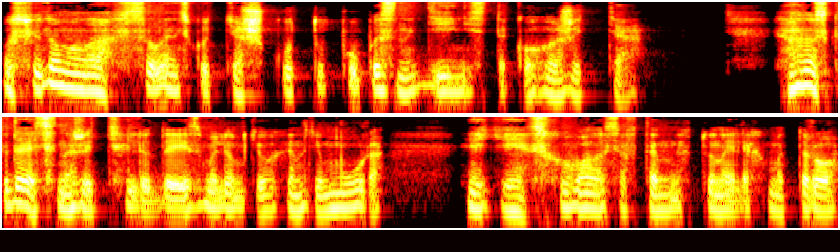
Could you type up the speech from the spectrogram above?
Усвідомила вселенську тяжку тупу безнадійність такого життя. Воно скидається на життя людей з малюнків Генрі Мура, які сховалися в темних тунелях метро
